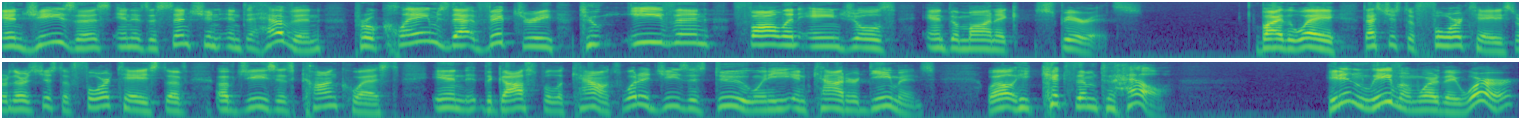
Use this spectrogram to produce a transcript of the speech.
And Jesus, in his ascension into heaven, proclaims that victory to even fallen angels and demonic spirits. By the way, that's just a foretaste, or there's just a foretaste of, of Jesus' conquest in the gospel accounts. What did Jesus do when he encountered demons? Well, he kicked them to hell. He didn't leave them where they were,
